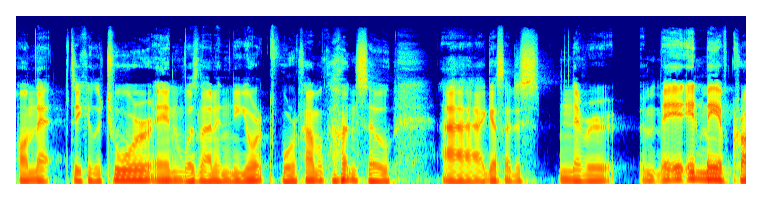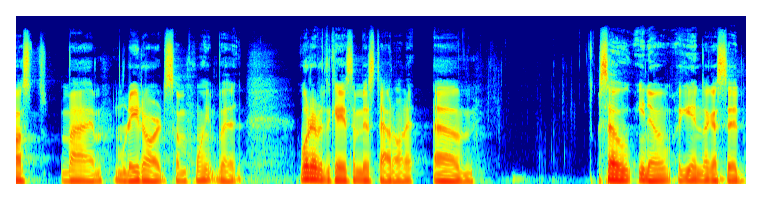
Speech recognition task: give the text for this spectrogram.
on that particular tour and was not in new york for comic-con. So i guess i just never it, it, may have crossed my radar at some point but whatever the case i missed out on it. Um, so, you know, again, like I said,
